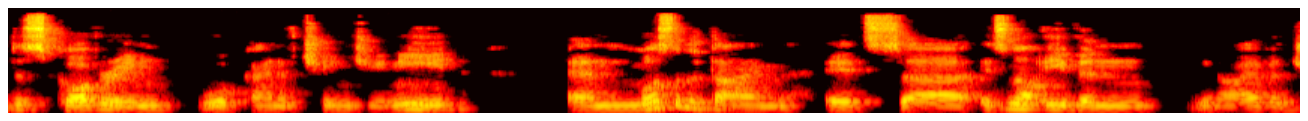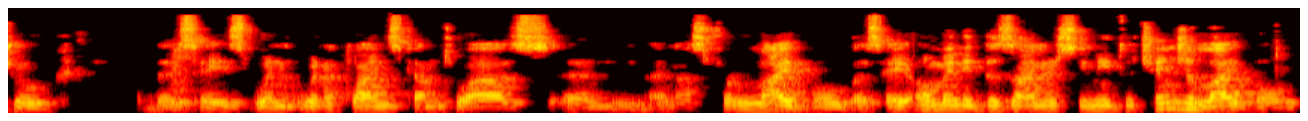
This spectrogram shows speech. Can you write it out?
discovering what kind of change you need. And most of the time, it's uh, it's not even you know I have a joke that says when, when a clients come to us and, and ask for a light bulb, I say, how many designers you need to change a light bulb?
